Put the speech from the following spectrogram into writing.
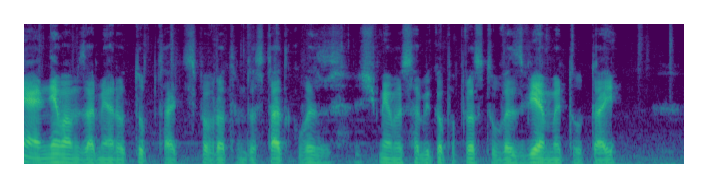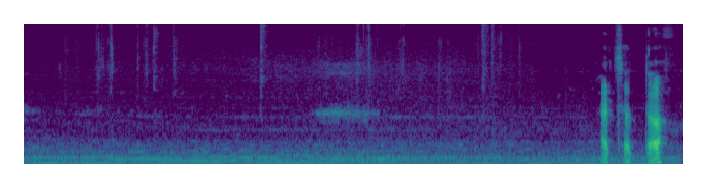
Nie, nie mam zamiaru tuptać z powrotem do statku. Weźmiemy sobie go po prostu, wezwiemy tutaj. A co to?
